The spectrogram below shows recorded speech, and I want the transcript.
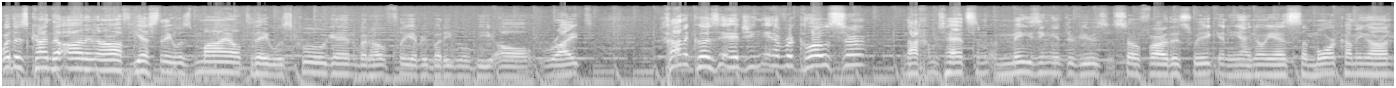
weather's kind of on and off. Yesterday was mild, today was cool again, but hopefully everybody will be all right. Hanukkah is edging ever closer. Nachum's had some amazing interviews so far this week, and he, I know he has some more coming on.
